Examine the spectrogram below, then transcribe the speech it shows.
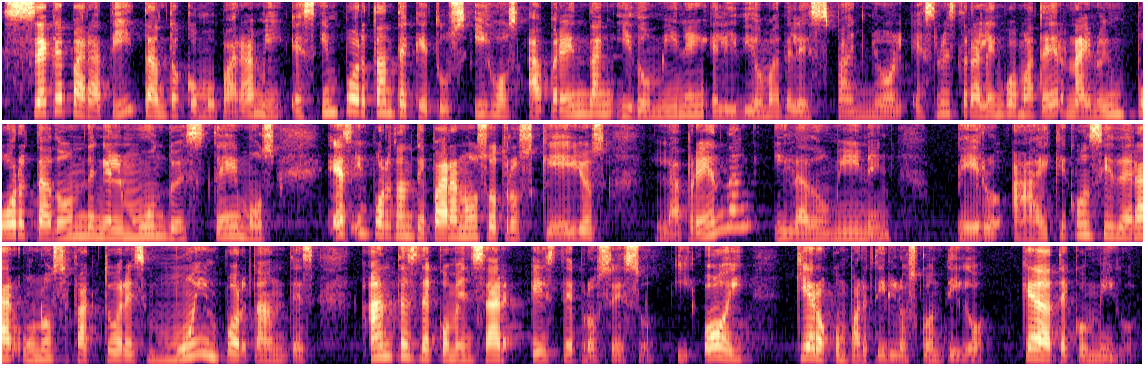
Sé que para ti, tanto como para mí, es importante que tus hijos aprendan y dominen el idioma del español. Es nuestra lengua materna y no importa dónde en el mundo estemos, es importante para nosotros que ellos la aprendan y la dominen. Pero hay que considerar unos factores muy importantes antes de comenzar este proceso y hoy quiero compartirlos contigo. Quédate conmigo.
